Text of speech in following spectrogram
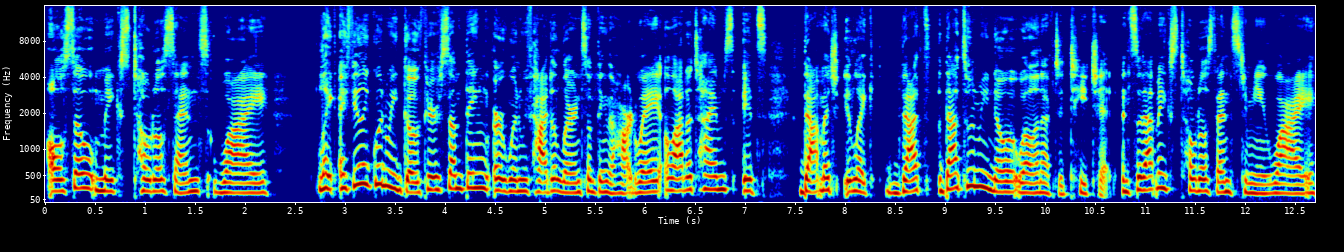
also makes total sense why like I feel like when we go through something or when we've had to learn something the hard way, a lot of times it's that much like that's that's when we know it well enough to teach it. And so that makes total sense to me why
